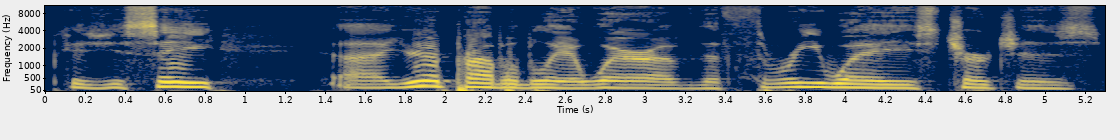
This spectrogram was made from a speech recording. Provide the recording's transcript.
Because you see, uh, you're probably aware of the three ways churches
